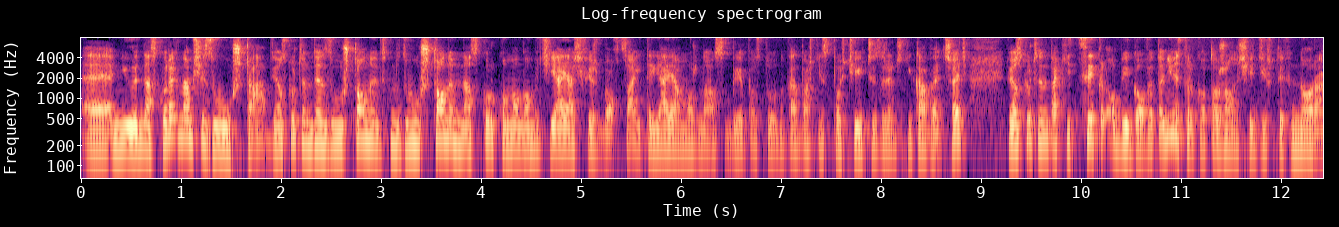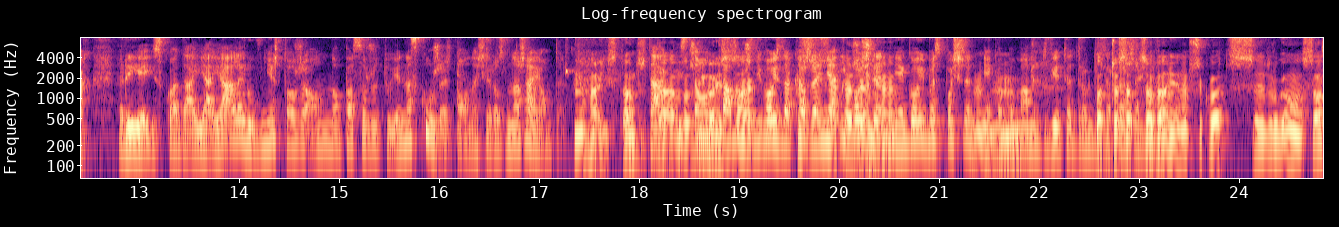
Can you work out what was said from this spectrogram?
E, naskórek nam się złuszcza, w związku z czym ten złuszczony, w tym złuszczonym naskórku mogą być jaja świeżbowca i te jaja można sobie po prostu przykład właśnie z pościeli czy z ręcznika wetrzeć. W związku z czym taki cykl obiegowy to nie jest tylko to, że on siedzi w tych norach, ryje i składa jaja, ale również to, że on no, pasożytuje na skórze, to one się rozmnażają też. Aha, i stąd Tak, ta i stąd możliwość, ta możliwość zakażenia, i zakażenia pośredniego, i bezpośredniego, bo mamy dwie te drogi podczas zakażenia. obcowania na przykład z drugą osobą.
